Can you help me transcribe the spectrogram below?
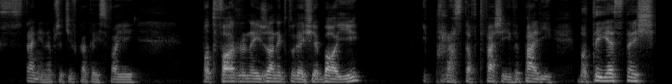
stanie naprzeciwko tej swojej potwornej żony, której się boi, i prosto w twarz jej wypali, bo ty jesteś...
